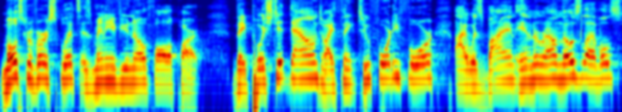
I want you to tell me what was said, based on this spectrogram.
Most reverse splits, as many of you know, fall apart. They pushed it down to, I think, 244. I was buying in and around those levels.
